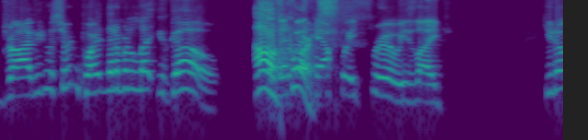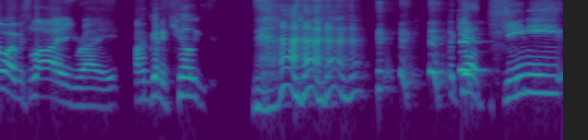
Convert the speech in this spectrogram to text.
drive you to a certain point, and then I'm going to let you go." Oh, And of course. halfway through, he's like, "You know, I was lying, right? I'm going to kill you." Again, Dini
